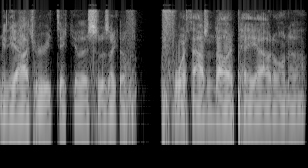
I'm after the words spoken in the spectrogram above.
I mean, the odds were ridiculous. It was like a four thousand dollar payout on a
